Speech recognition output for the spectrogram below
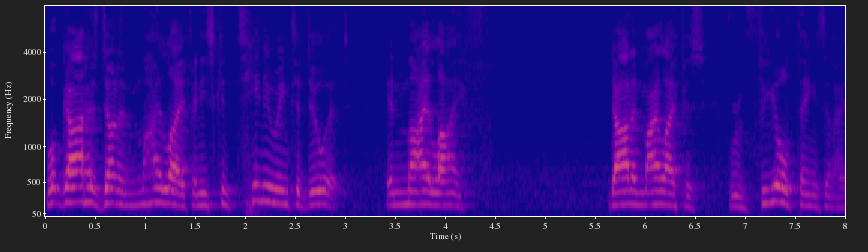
What God has done in my life, and He's continuing to do it in my life. God in my life has revealed things that, I,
